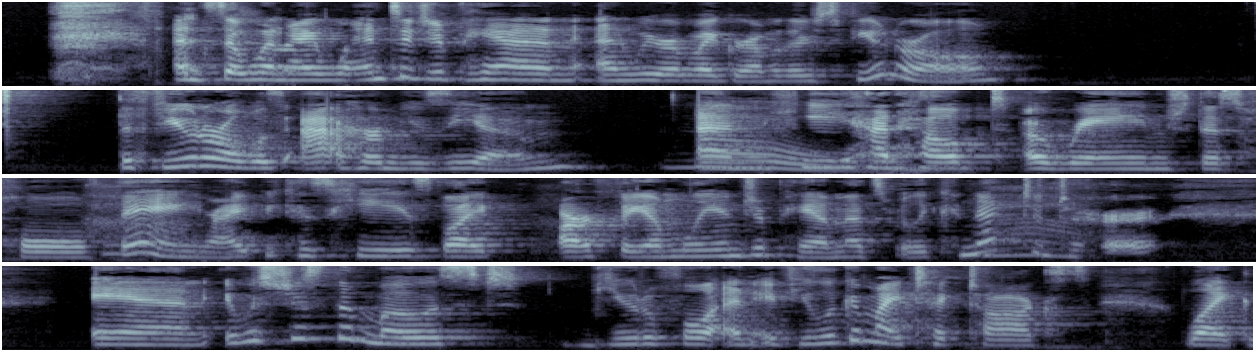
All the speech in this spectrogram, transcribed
and so when I went to Japan and we were at my grandmother's funeral, the funeral was at her museum no. and he had helped arrange this whole thing, right? Because he's like our family in Japan that's really connected to her. And it was just the most beautiful. And if you look at my TikToks, like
